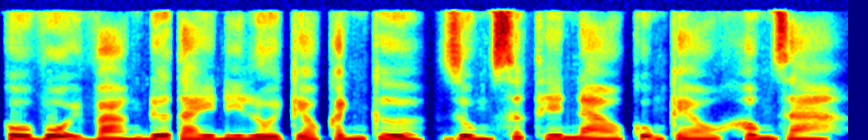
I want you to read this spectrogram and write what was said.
Cô vội vàng đưa tay đi lôi kéo cánh cửa, dùng sức thế nào cũng kéo không ra.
